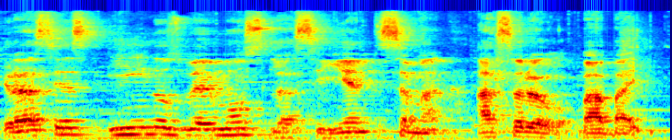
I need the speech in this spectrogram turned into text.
Gracias y nos vemos la siguiente semana. Hasta luego. Bye bye.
